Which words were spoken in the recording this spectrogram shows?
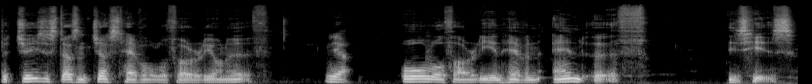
but Jesus doesn't just have all authority on earth. Yeah. All authority in heaven and earth is his.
